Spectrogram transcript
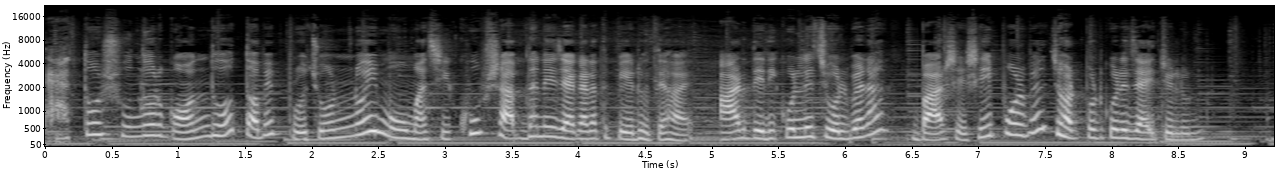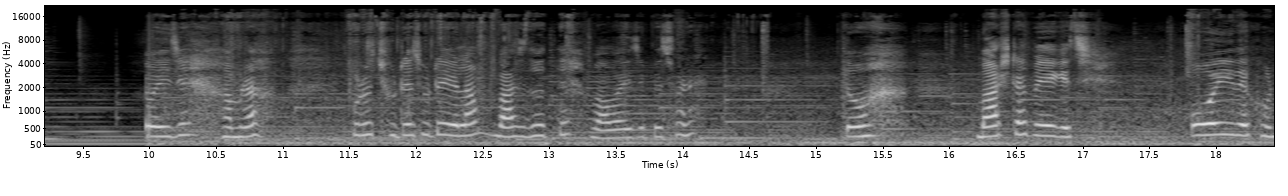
এত সুন্দর গন্ধ, তবে প্রচণ্ডই মৌমাছি। খুব সাবধানে এই জায়গাটাতে পের হতে হয়। আর দেরি করলে চলবে না। বাস এসেই পড়বে। ঝটপট করে যাই, চলুন। তো এই যে আমরা পুরো ছুটে ছুটে এলাম বাস ধরতে, বাবা এই যে পেছনে। তো বাসটা পেয়ে গেছি। ওই দেখুন,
